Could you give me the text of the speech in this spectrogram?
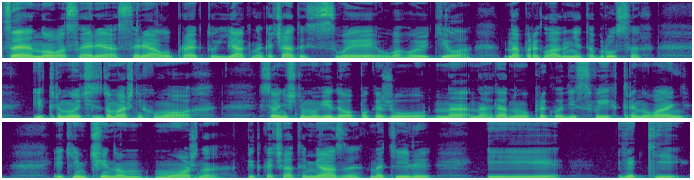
Це нова серія серіалу проекту Як накачатись своєю вагою тіла на перекладині та брусах і тренуючись в домашніх умовах. В сьогоднішньому відео покажу на наглядному прикладі своїх тренувань, яким чином можна підкачати м'язи на тілі і які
